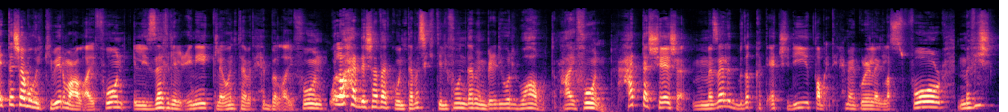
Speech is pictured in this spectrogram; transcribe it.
التشابه الكبير مع الآيفون اللي زغلل عينيك لو أنت بتحب الآيفون ولو حد شافك وأنت ماسك التليفون ده من بعيد يقول wow ده آيفون. حتى الشاشة ما زالت بدقة HD طبقة الحماية Gorilla Glass 4 مفيش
